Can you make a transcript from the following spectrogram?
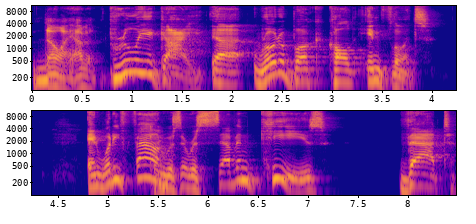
No, I haven't. Brilliant guy. Uh, wrote a book called Influence. And what he found was there was seven keys that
